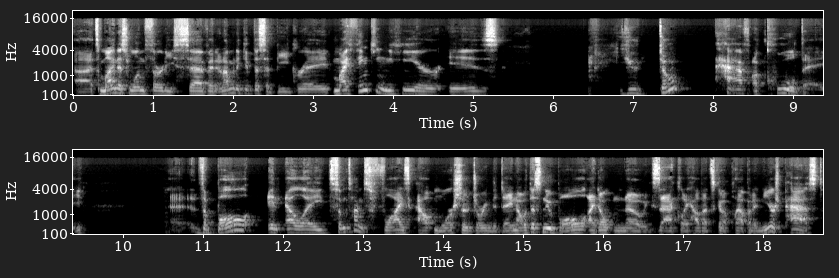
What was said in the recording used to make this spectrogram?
Uh, it's minus 137, and I'm going to give this a B grade. My thinking here is you don't have a cool day. Uh, the ball in LA sometimes flies out more so during the day. Now, with this new ball, I don't know exactly how that's going to play out, but in years past,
